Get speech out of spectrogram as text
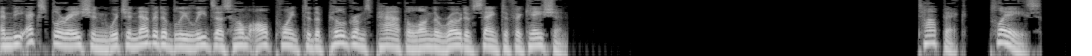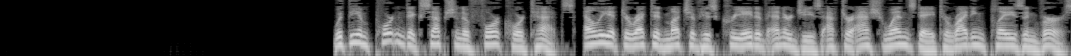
And the exploration which inevitably leads us home all point to the pilgrim's path along the road of sanctification. Plays With the important exception of four quartets, Eliot directed much of his creative energies after Ash Wednesday to writing plays in verse,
